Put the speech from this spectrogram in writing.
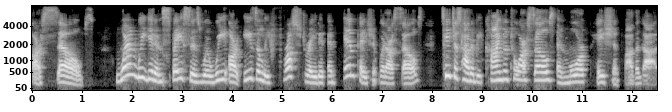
ourselves. When we get in spaces where we are easily frustrated and impatient with ourselves, teach us how to be kinder to ourselves and more patient, Father God.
